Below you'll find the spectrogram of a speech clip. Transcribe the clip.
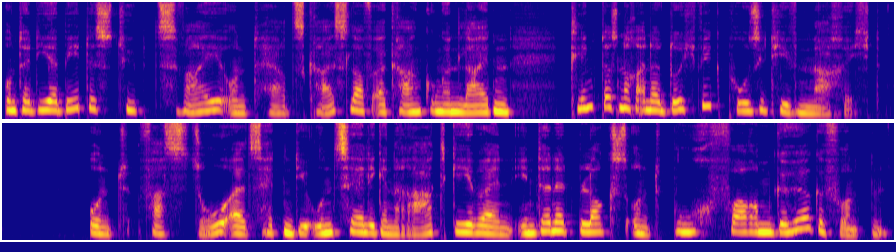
unter Diabetes Typ 2 und Herz-Kreislauf-Erkrankungen leiden, klingt das nach einer durchweg positiven Nachricht. Und fast so, als hätten die unzähligen Ratgeber in Internetblogs und Buchform Gehör gefunden.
